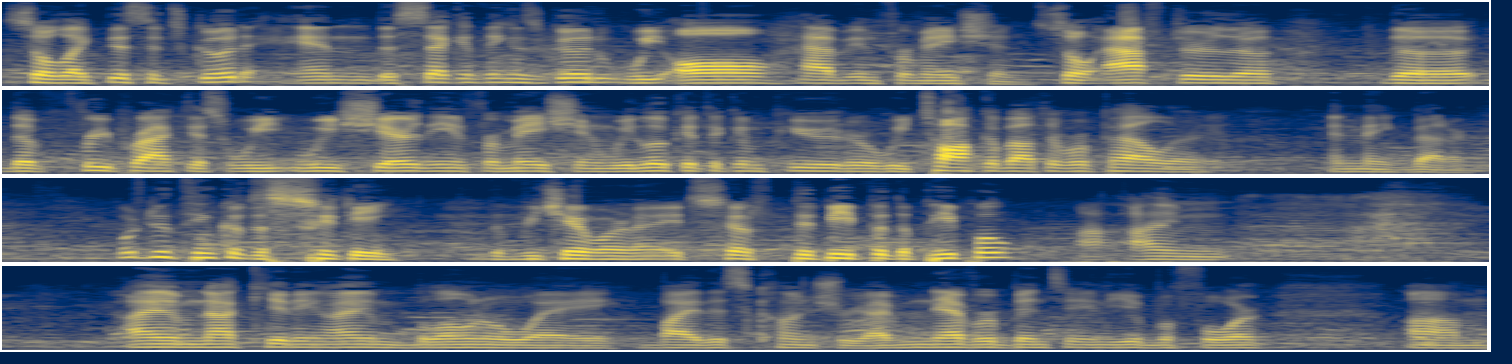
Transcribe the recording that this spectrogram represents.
so like this, it's good. And the second thing is good. We all have information. So after the the, the free practice, we, we share the information. We look at the computer. We talk about the propeller and make better. What do you think of the city, the Vijayawada itself, the people, the people? I, I'm I am not kidding. I am blown away by this country. I've never been to India before. Um,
